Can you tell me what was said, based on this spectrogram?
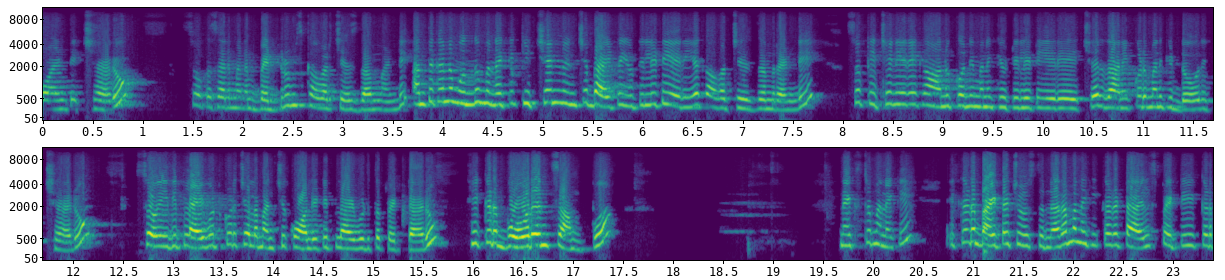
పాయింట్ ఇచ్చారు. సో ఒకసారి మనం బెడ్రూమ్స్ కవర్ చేద్దాం అండి. అంతకన్నా ముందు మనకి కిచెన్ నుంచి బయట యూటిలిటీ ఏరియా కవర్ చేద్దాం రండి. సో కిచెన్ ఏరియా ఆనుకొని మనకి యూటిలిటీ ఏరియా ఇచ్చారు. దానికి కూడా మనకి డోర్ ఇచ్చారు. సో ఇది ప్లైవుడ్ కూడా చాలా మంచి క్వాలిటీ ప్లైవుడ్తో పెట్టారు. ఇక్కడ బోర్ అండ్ సంప్ నెక్స్ట్ మనకి ఇక్కడ బయట చూస్తున్నారా? మనకి ఇక్కడ టైల్స్ పెట్టి ఇక్కడ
